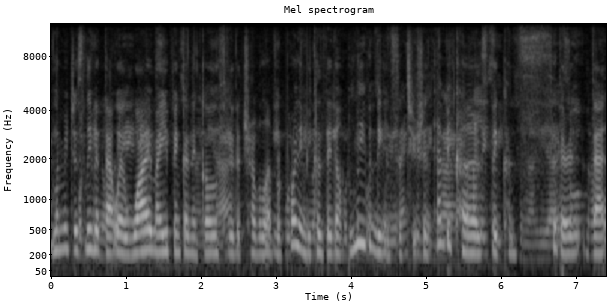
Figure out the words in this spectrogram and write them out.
let me just leave it that way. Why am I even going to go through the trouble of reporting? Because they don't believe in the institution and because they consider that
